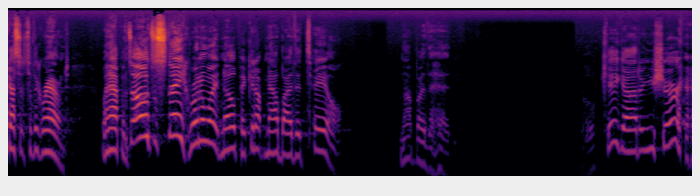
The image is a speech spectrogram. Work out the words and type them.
Cast it to the ground. What happens? Oh, it's a snake. Run away. No, pick it up now by the tail, not by the head. Okay, God, are you sure?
